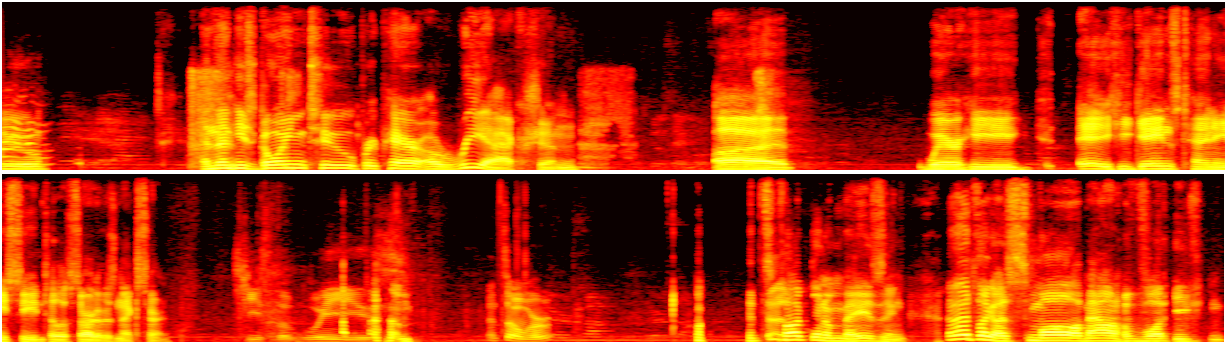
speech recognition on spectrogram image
to, and then he's going to prepare a reaction, uh, where he a, he gains 10 AC until the start of his next turn. Jeez Louise. That's over. It's That- fucking amazing, and that's like a small amount of what he can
